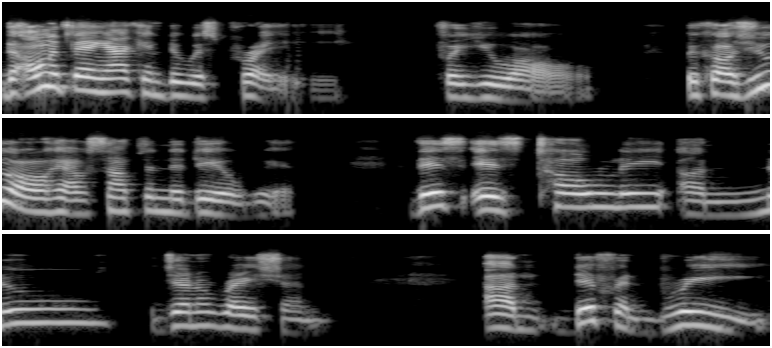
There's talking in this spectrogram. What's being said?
the only thing I can do is pray for you all because you all have something to deal with. This is totally a new generation, a different breed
